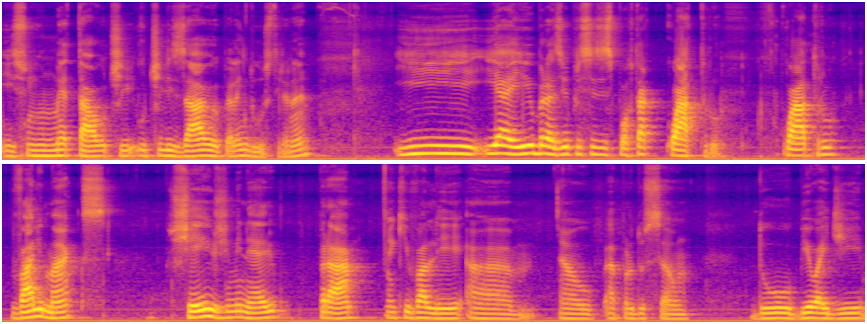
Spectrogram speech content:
isso em um metal utilizável pela indústria, né? E, e aí o Brasil precisa exportar quatro, quatro Vale Max cheios de minério para equivaler a, a, a, produção do BYD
